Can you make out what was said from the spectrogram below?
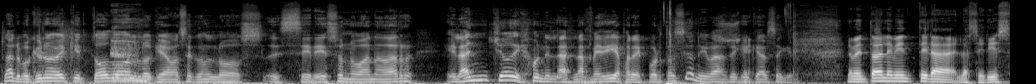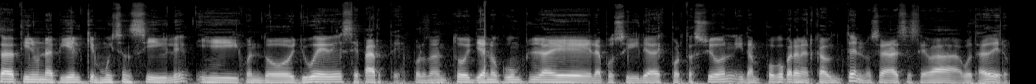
Claro, porque uno ve que todo lo que va a hacer con los eh, cerezos no van a dar el ancho, digamos, las, las medidas para exportación y va a tener que quedarse aquí. Lamentablemente la, cereza tiene una piel que es muy sensible y cuando llueve se parte, por lo tanto ya no cumple la, posibilidad de exportación y tampoco para mercado interno, o sea, eso se va a botadero.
